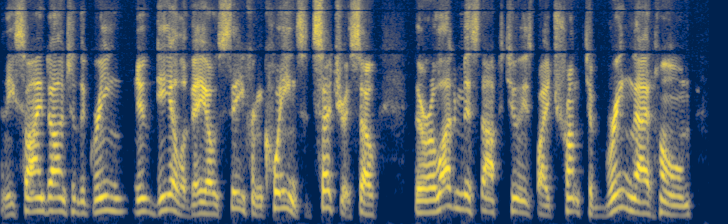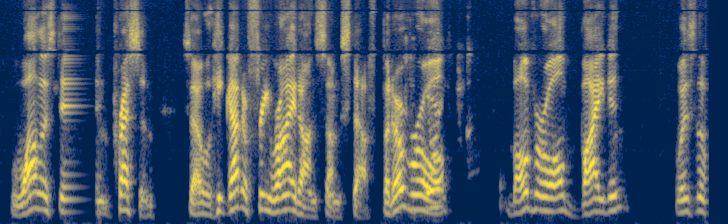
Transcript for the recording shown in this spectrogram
and he signed on to the Green New Deal of AOC from Queens, etc. So there are a lot of missed opportunities by Trump to bring that home. Wallace didn't press him, so he got a free ride on some stuff. But overall, overall, Biden was the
